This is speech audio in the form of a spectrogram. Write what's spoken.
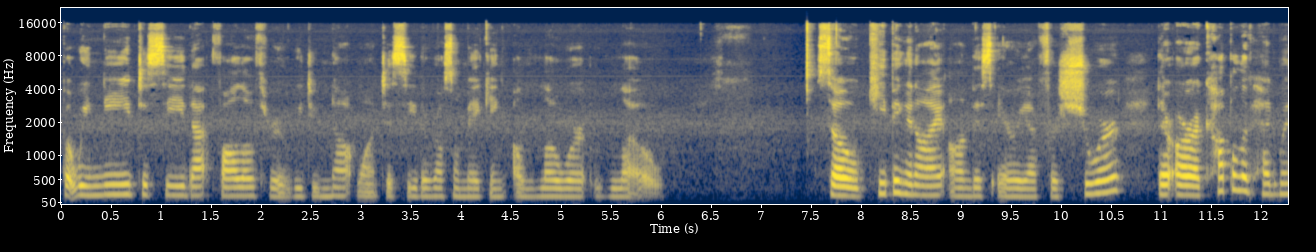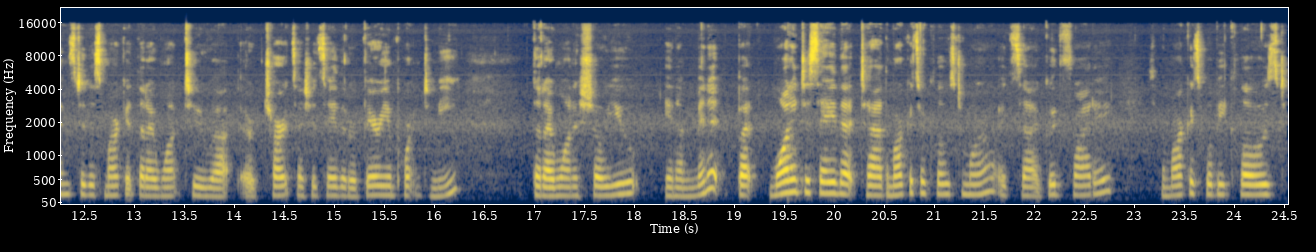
but we need to see that follow through. We do not want to see the Russell making a lower low. So keeping an eye on this area for sure. There are a couple of headwinds to this market that I want to, uh, or charts I should say, that are very important to me that I want to show you in a minute, but wanted to say that uh, the markets are closed tomorrow. It's uh, Good Friday, so the markets will be closed.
